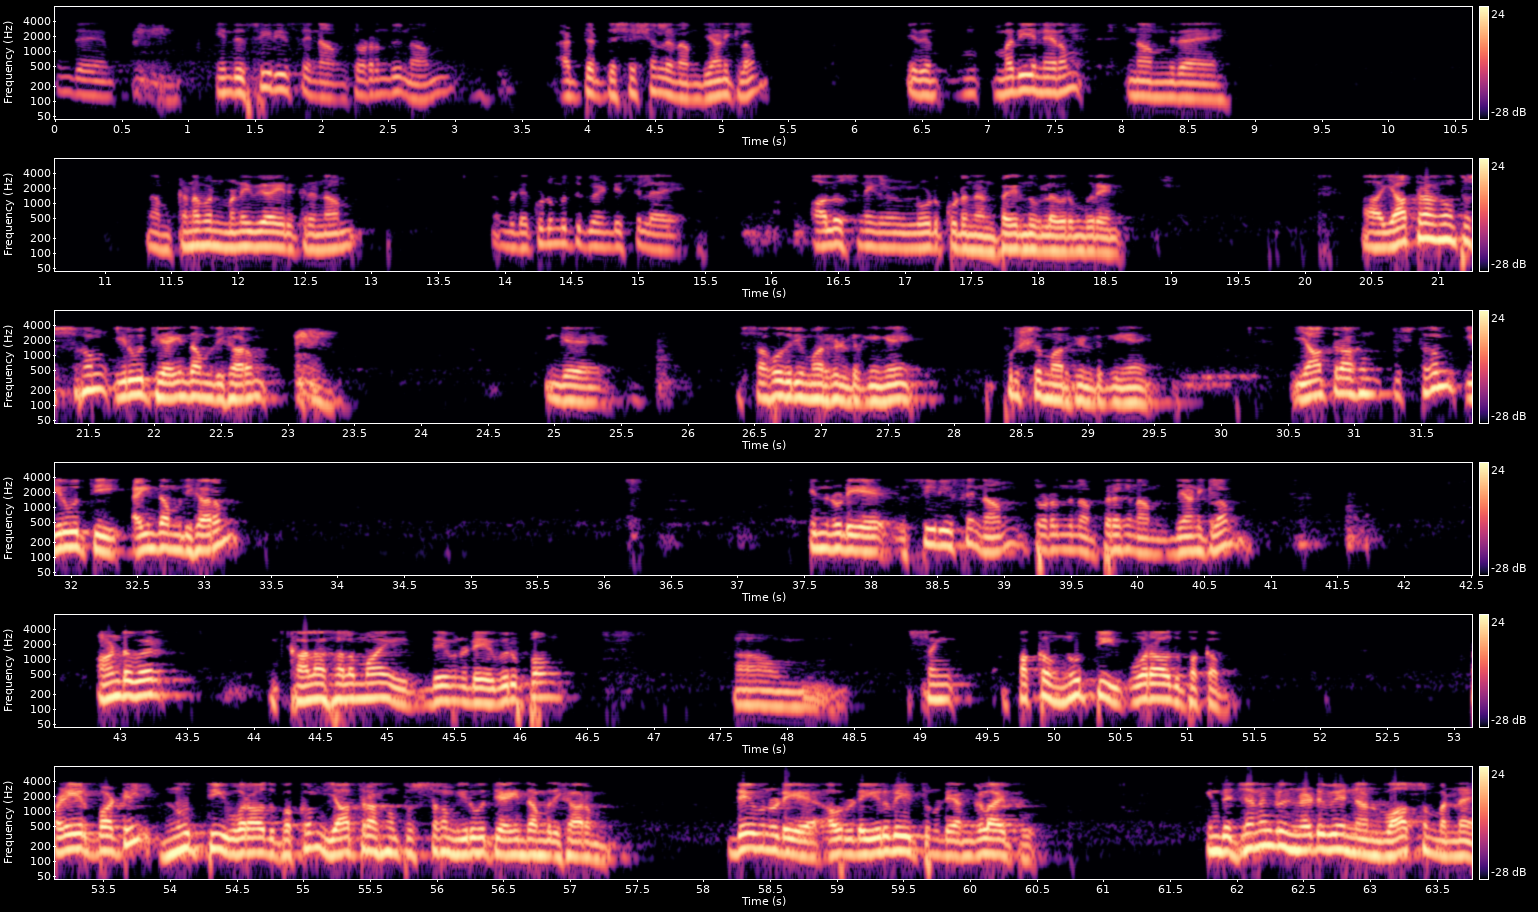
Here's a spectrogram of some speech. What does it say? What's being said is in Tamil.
இந்த இந்த சீரீஸை நாம் தொடர்ந்து நாம் அடுத்தடுத்த செஷனில் நாம் தியானிக்கலாம். இது மதிய நேரம். நாம் இதை நாம் கணவன் மனைவியாக இருக்கிற நாம் நம்முடைய குடும்பத்துக்கு வேண்டிய சில ஆலோசனைகளோடு கூட நான் பகிர்ந்து கொள்ள விரும்புகிறேன். ஆ, புஸ்தகம் இருபத்தி ஐந்தாம் அதிகாரம். இங்கே சகோதரிமார்கள் இருக்கீங்க புருஷமார்கள் இருக்கீங்க. யாத்ராகம் புஸ்தகம் இருபத்தி ஐந்தாம் அதிகாரம். இதனுடைய சீரீஸை நாம் தொடர்ந்து நாம் பிறகு நாம் தியானிக்கலாம். ஆண்டவர் காலாகாலமாய் தேவனுடைய விருப்பம் சங்- பக்கம் நூத்தி ஓராவது பக்கம். பழைய ஏற்பாட்டில் நூத்தி ஓராவது பக்கம் யாத்ராகம் புஸ்தகம் இருபத்தி ஐந்தாம் அதிகாரம். தேவனுடைய அவருடைய இருதயத்தினுடைய அங்கலாய்ப்பு. இந்த ஜனங்கள் நடுவே நான் வாசம் பண்ண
